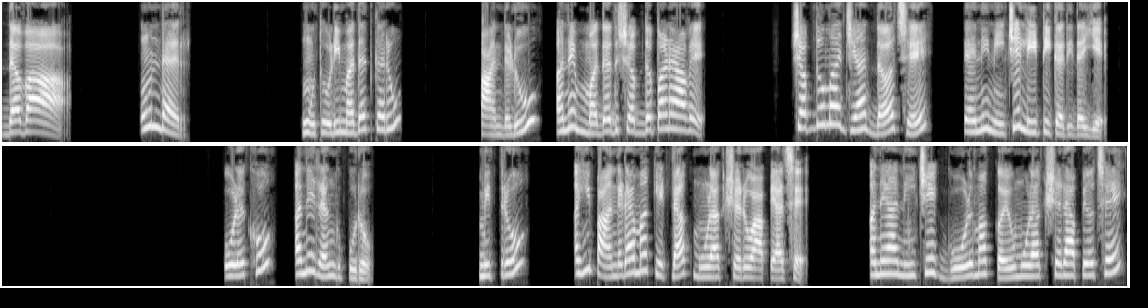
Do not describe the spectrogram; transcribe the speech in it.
દવા, ઉંદર. હું થોડી મદદ કરું? પાંદડું અને મદદ શબ્દ પણ આવે. શબ્દોમાં જ્યાં દ છે, તેની નીચે લીટી કરી દઈએ. ઓળખો અને રંગ પૂરો. મિત્રો, અહીં પાંદડામાં કેટલાક મૂળાક્ષરો આપ્યા છે. અને આ નીચે ગોળમાં કયો મૂળાક્ષર આપ્યો છે?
